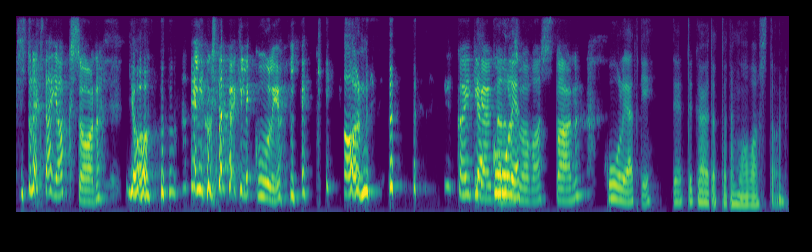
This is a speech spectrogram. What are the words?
siis tuleeko tämä jaksoon? Joo. Eli onko tämä kaikille kuulijoillekin? On. Kaikki ja käyttää kuulijat, sua vastaan. Kuulijatkin, te ette käytä tätä mua vastaan.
